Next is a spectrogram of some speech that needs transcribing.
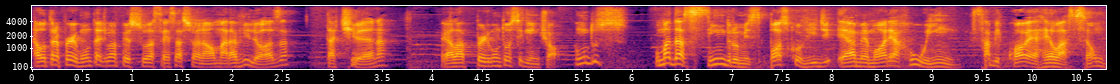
a outra pergunta é de uma pessoa sensacional, maravilhosa, Tatiana. Ela perguntou o seguinte, ó. Um dos, uma das síndromes pós-Covid é a memória ruim. Sabe qual é a relação?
